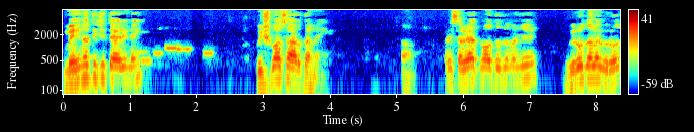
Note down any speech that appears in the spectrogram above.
मेहनतीची तयारी नाही विश्वासार्हता नाही. हा. आणि सगळ्यात महत्वाचं म्हणजे विरोधाला विरोध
